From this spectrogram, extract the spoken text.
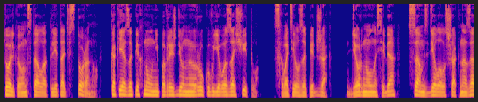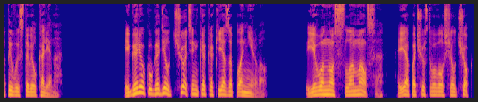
Только он стал отлетать в сторону, как я запихнул неповрежденную руку в его защиту, схватил за пиджак, дернул на себя, сам сделал шаг назад и выставил колено. Игорек угодил четенько, как я запланировал. Его нос сломался, я почувствовал щелчок.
